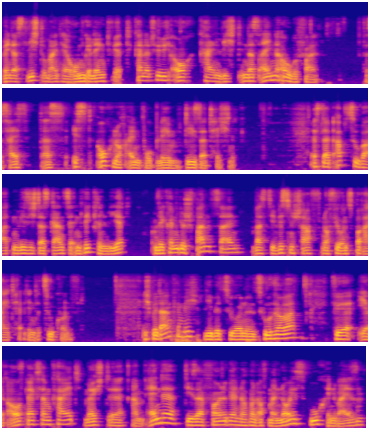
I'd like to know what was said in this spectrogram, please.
wenn das Licht um einen herum gelenkt wird, kann natürlich auch kein Licht in das eigene Auge fallen. Das heißt, das ist auch noch ein Problem dieser Technik. Es bleibt abzuwarten, wie sich das Ganze entwickeln wird, und wir können gespannt sein, was die Wissenschaft noch für uns bereithält in der Zukunft. Ich bedanke mich, liebe Zuhörerinnen und Zuhörer, für Ihre Aufmerksamkeit, möchte am Ende dieser Folge nochmal auf mein neues Buch hinweisen,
